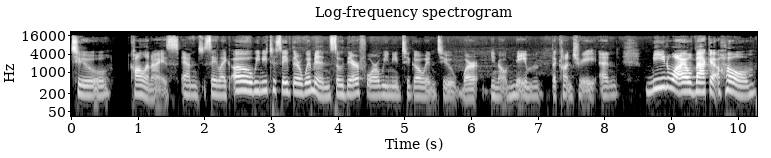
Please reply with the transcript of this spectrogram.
to colonize and say like oh we need to save their women so therefore we need to go into where you know name the country. And meanwhile back at home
